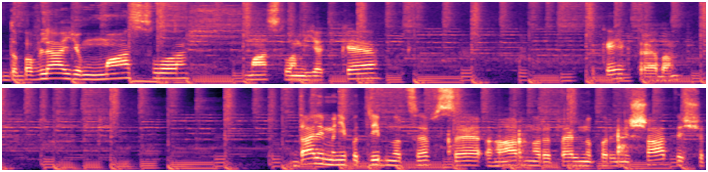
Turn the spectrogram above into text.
Добавляю масло, масло м'яке, таке, як треба. Далі мені потрібно це все гарно, ретельно перемішати, щоб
